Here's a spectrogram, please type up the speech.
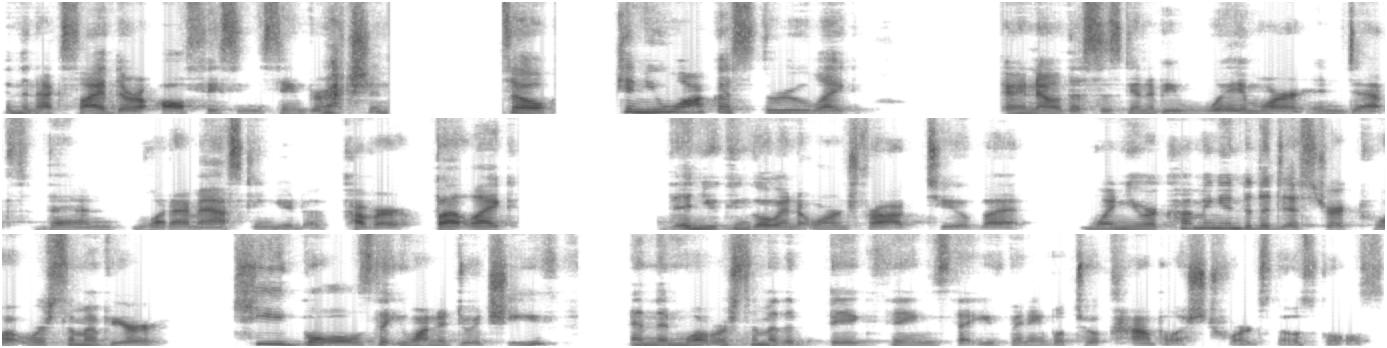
in the next slide, they're all facing the same direction. So can you walk us through like I know this is going to be way more in depth than what I'm asking you to cover, but like, then you can go into Orange Frog too. But when you were coming into the district, what were some of your key goals that you wanted to achieve? And then what were some of the big things that you've been able to accomplish towards those goals?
